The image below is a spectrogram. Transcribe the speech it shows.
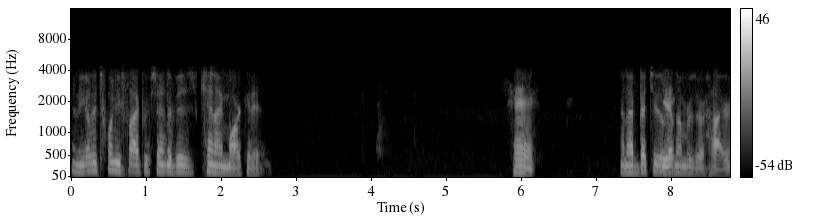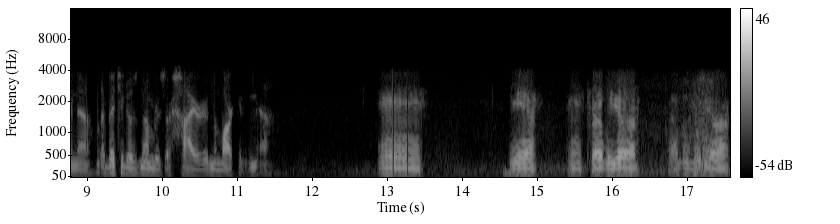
And the other 25% of it is can I market it? Hmm. And I bet you those Yep. numbers are higher now. I bet you those numbers are higher in the marketing now. Mm. Yeah, mm, probably are. Probably are.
